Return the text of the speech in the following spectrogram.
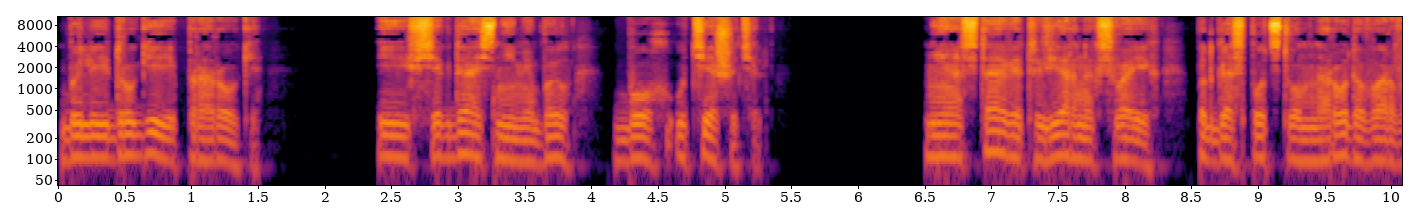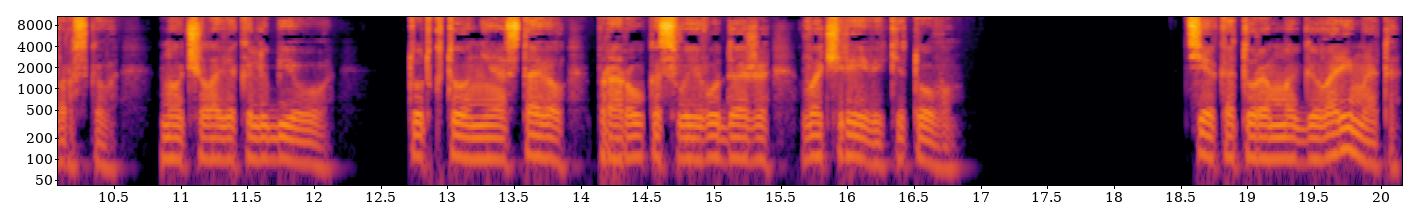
были и другие пророки, и всегда с ними был Бог-утешитель. Не оставит верных своих под господством народа варварского, но человеколюбивого, тот, кто не оставил пророка своего даже в чреве китовом. Те, которым мы говорим это,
